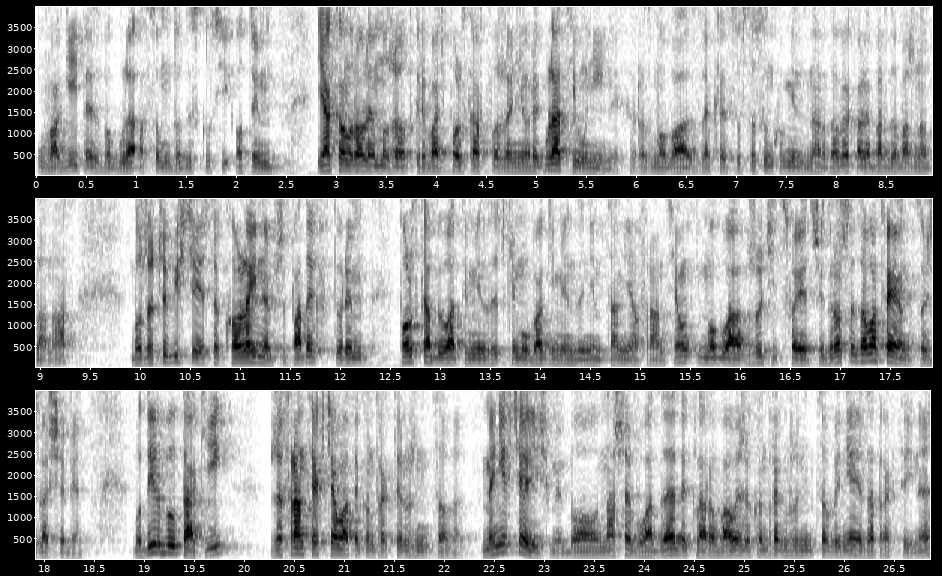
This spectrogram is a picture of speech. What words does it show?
uwagi. To jest w ogóle asum do dyskusji o tym, jaką rolę może odgrywać Polska w tworzeniu regulacji unijnych. Rozmowa z zakresu stosunków międzynarodowych, ale bardzo ważna dla nas, bo rzeczywiście jest to kolejny przypadek, w którym Polska była tym języczkiem uwagi między Niemcami a Francją i mogła wrzucić swoje trzy grosze, załatwiając coś dla siebie. Bo deal był taki, że Francja chciała te kontrakty różnicowe. My nie chcieliśmy, bo nasze władze deklarowały, że kontrakt różnicowy nie jest atrakcyjny,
